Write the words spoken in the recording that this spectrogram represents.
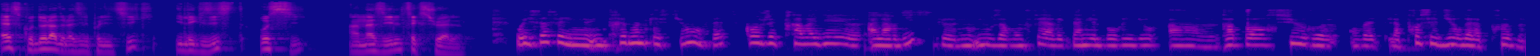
Est-ce qu'au-delà de l'asile politique, il existe aussi un asile sexuel? Oui, ça c'est une, très bonne question en fait. Quand j'ai travaillé euh, à l'ARDIS, nous, avons fait avec Daniel Borillo un euh, rapport sur euh, la procédure de la preuve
